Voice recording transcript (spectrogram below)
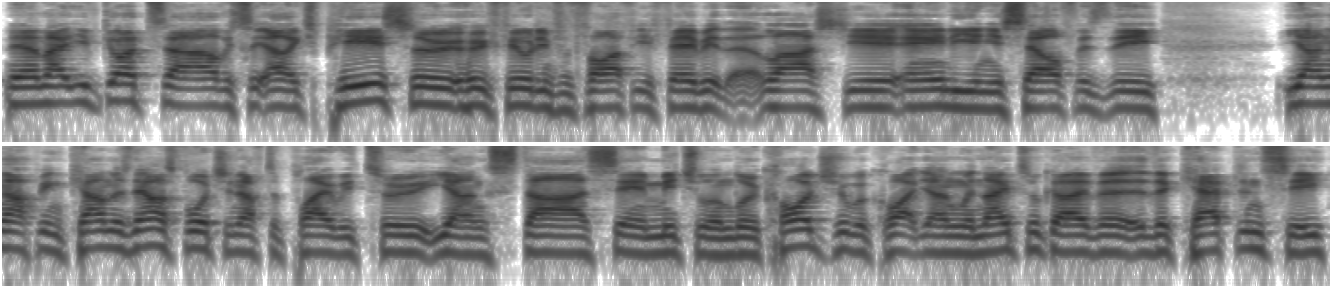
Now, mate, you've got uh, obviously Alex Pearce, who who filled in for five Fyfe a fair bit last year. Andy and yourself as the young up and comers. Now, I was fortunate enough to play with two young stars, Sam Mitchell and Luke Hodge, who were quite young when they took over the captaincy.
